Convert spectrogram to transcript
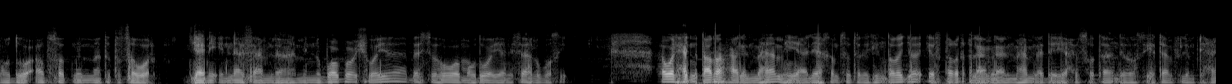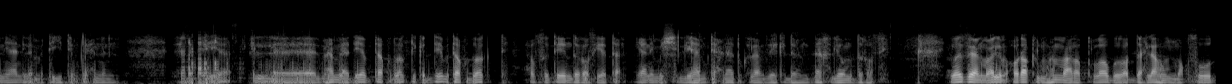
موضوع أبسط مما تتصور. يعني الناس عاملة منه بعبع شوية بس هو موضوع يعني سهل وبسيط. أول حاجة نتعرف على المهام هي عليها 35 درجة. يستغرق العمل على المهام الأدائية حصتان دراسيتان في الامتحان. يعني لما تيجي تمتحن الأدائية المهام الأدائية بتاخد وقت. قد إيه بتاخد وقت؟ حصتين دراسيتان. يعني مش ليها امتحانات وكلام زي كده. من داخل اليوم الدراسي يوزع المعلم أوراق المهمة على الطلاب ويوضح لهم المقصود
